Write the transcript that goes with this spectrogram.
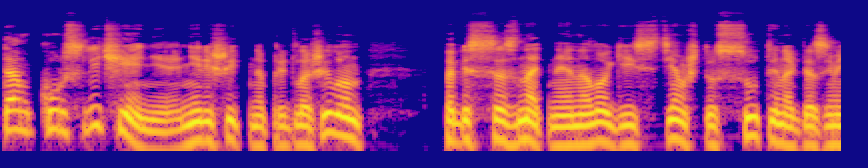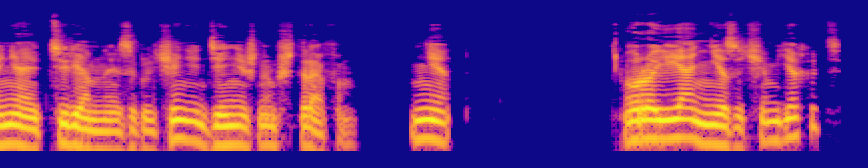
там курс лечения? Нерешительно предложил он по бессознательной аналогии с тем, что суд иногда заменяет тюремное заключение денежным штрафом. Нет. В Роя незачем ехать.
